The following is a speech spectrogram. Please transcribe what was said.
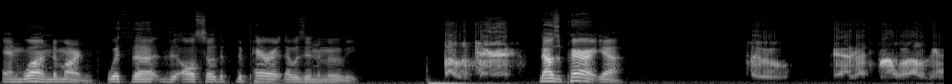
and one to Martin, with the, the also the, the parrot that was in the movie. That was a parrot. That was a parrot, yeah. Ooh, yeah, that's not what I was gonna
